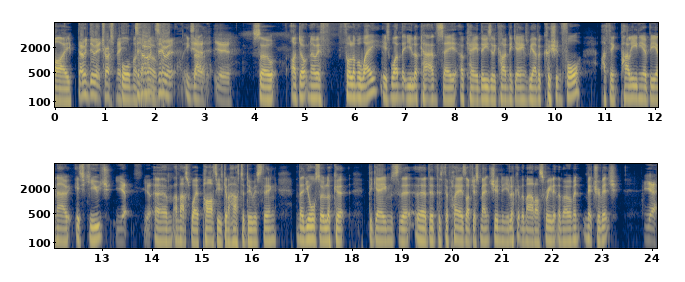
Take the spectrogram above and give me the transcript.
by. Don't do it, trust me. Bournemouth Don't do it. Exactly. Yeah, yeah. So I don't know if Fulham away is one that you look at and say, okay, these are the kind of games we have a cushion for. I think Palhinha being out is huge, Yep. Yep. um, and that's why Partey is going to have to do his thing. But then you also look at the games that uh, the, the the players I've just mentioned, and you look at the man on screen at the moment, Mitrovic, yeah.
